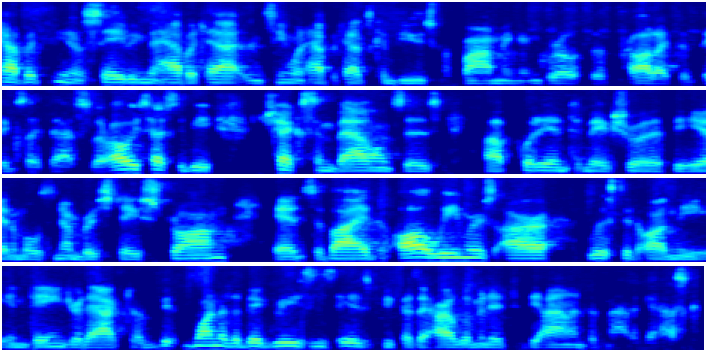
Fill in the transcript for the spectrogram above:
habit, you know, saving the habitat and seeing what habitats can be used for farming and growth of product and things like that. So there always has to be checks and balances uh, put in to make sure that the animals' numbers stay strong and survive. All lemurs are listed on the Endangered Act. One of the big reasons is because they are limited to the island of Madagascar.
